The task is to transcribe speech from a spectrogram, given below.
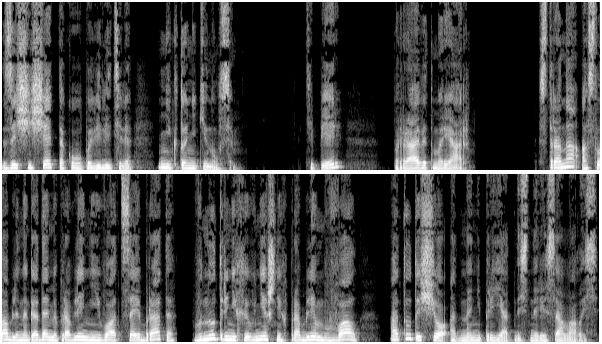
Защищать такого повелителя никто не кинулся. Теперь правит Мариар. Страна ослаблена годами правления его отца и брата, внутренних и внешних проблем в вал, а тут еще одна неприятность нарисовалась.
